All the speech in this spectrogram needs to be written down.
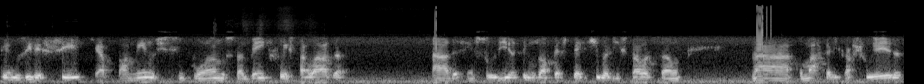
Temos Irecê, que há, há menos de cinco anos também, foi instalada a defensoria. Temos uma perspectiva de instalação na comarca de Cachoeira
